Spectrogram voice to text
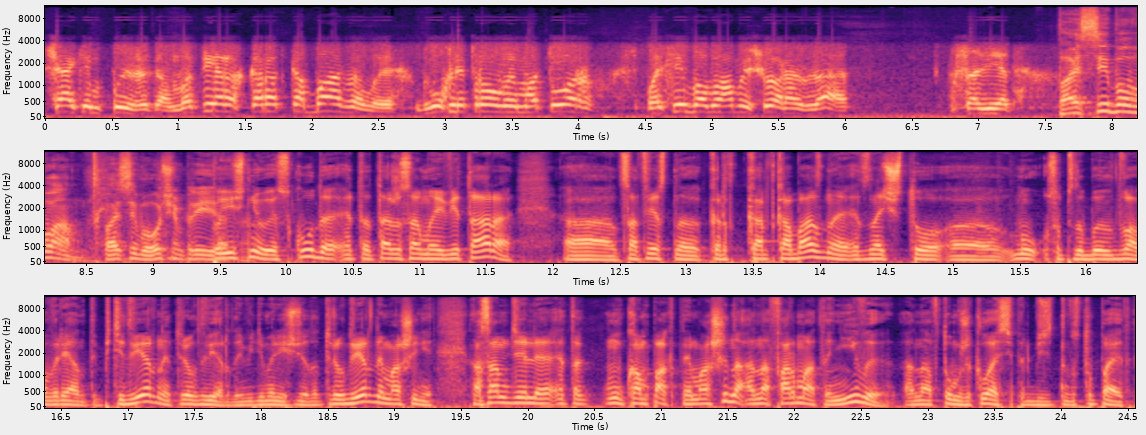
всяким пыжикам. Во-первых, короткобазовый, двухлитровый мотор. Спасибо вам еще раз за совет. Спасибо вам. Спасибо, очень приятно. Поясню, Эскуда это та же самая Витара, а, соответственно, кар- короткобазная, это значит, что, а, ну, собственно, было два варианта, пятидверный, трехдверный, видимо, речь идет о трехдверной машине. На самом деле, это, ну, компактная машина, она формата Нивы, она в том же классе приблизительно выступает,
